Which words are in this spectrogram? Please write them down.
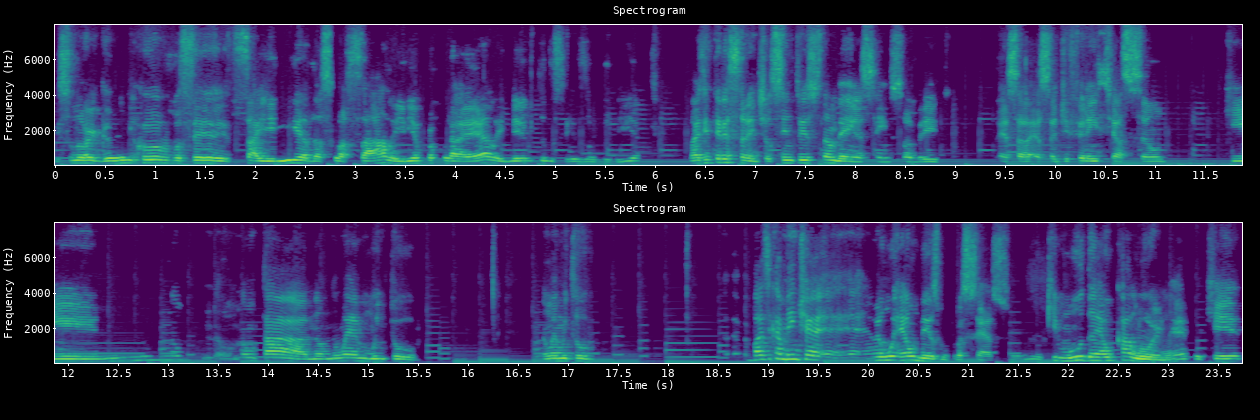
Isso no orgânico, você sairia da sua sala, iria procurar ela e meio que tudo se resolveria. Mas interessante, eu sinto isso também, assim, sobre essa, essa diferenciação que não, não, não tá, não, não é muito, não é muito, basicamente é, é, é, é o mesmo processo, o que muda é o calor, uhum. né, porque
